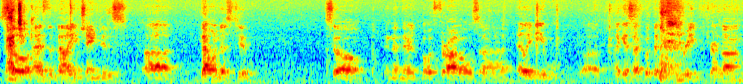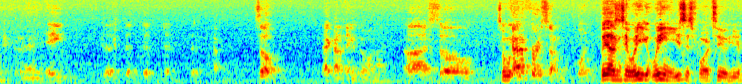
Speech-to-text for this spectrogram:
So as the value changes, uh, that one does too. So, and then there's both throttles, uh, LED, uh, I guess I put that three turned on, and then eight, da, da, da. So, that kind of thing's going on. Uh, so, So, kind of for some, what? yeah, I was gonna say, what are you what are you gonna use this for too? Here.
